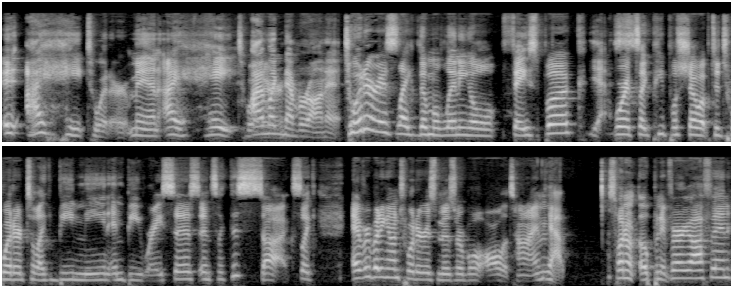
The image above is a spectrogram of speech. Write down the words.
it, I hate Twitter, man. I hate Twitter. I'm like never on it. Twitter is like the millennial Facebook Yes. where it's like people show up to Twitter to like be mean and be racist. And it's like, this sucks. Like everybody on Twitter is miserable all the time. Yeah. So I don't open it very often.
